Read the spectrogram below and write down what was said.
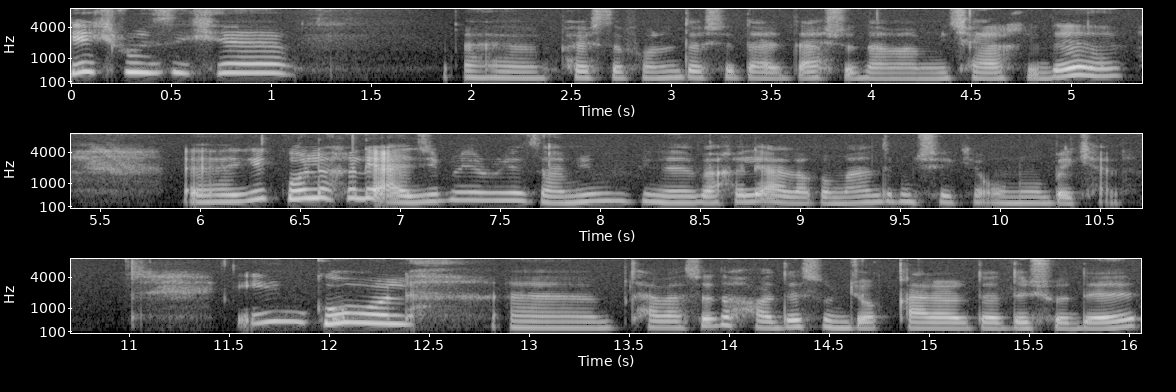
یک روزی که پرسفونه داشته در دشت و دمم میچرخیده یک گل خیلی عجیبی روی زمین می‌بینه و خیلی علاقه مند میشه که اونو بکنه. این گل توسط حادث اونجا قرار داده شده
